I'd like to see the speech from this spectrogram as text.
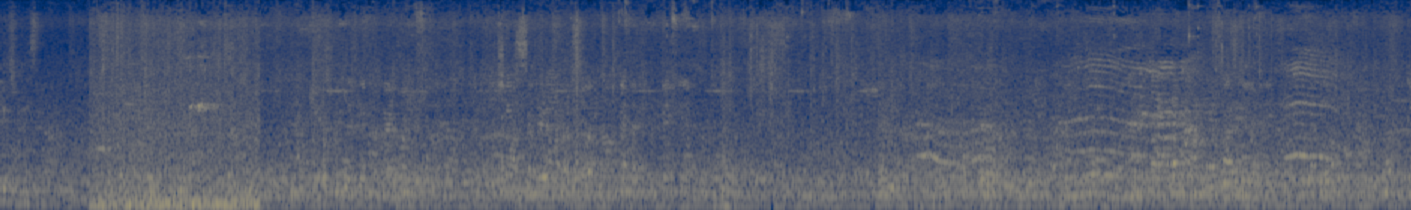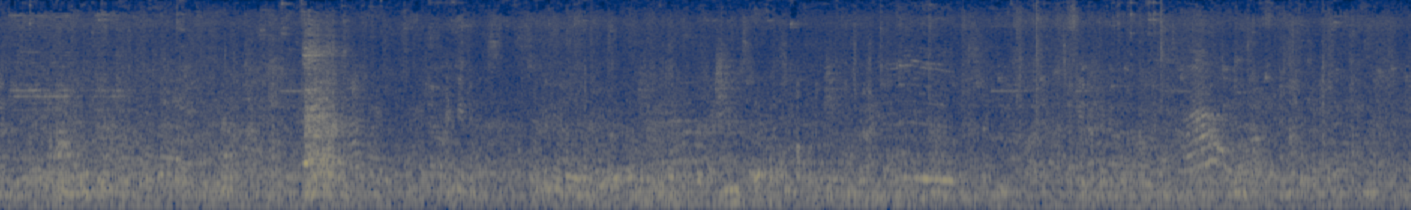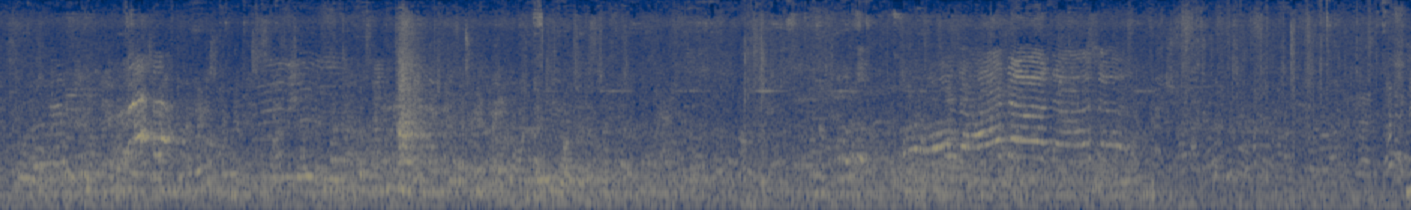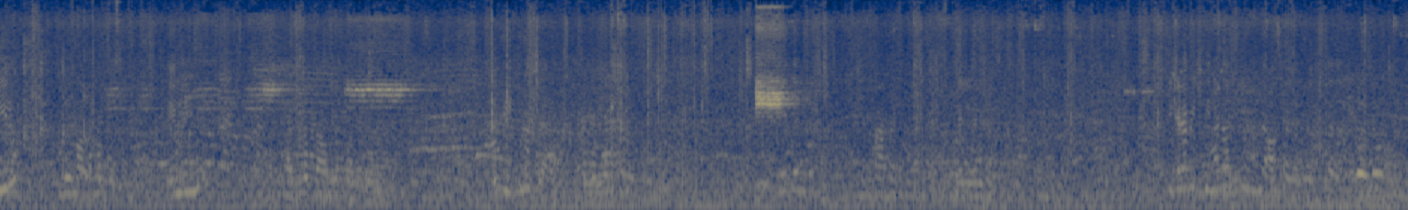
ability to reason. మీరు? మేము అమ్మమ్మ కోసం. ఏమైంది? హెల్త్లో ప్రాబ్లం వల్ల. ఇప్పుడు ఇప్పుడు వచ్చారా? డెలివరీ ఇక్కడ మీకు తినడానికి ఉందా? సరే దొరుకుతుందా ఈరోజే వచ్చింది.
